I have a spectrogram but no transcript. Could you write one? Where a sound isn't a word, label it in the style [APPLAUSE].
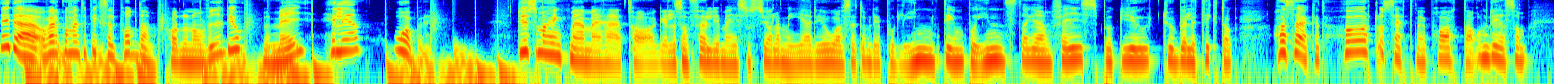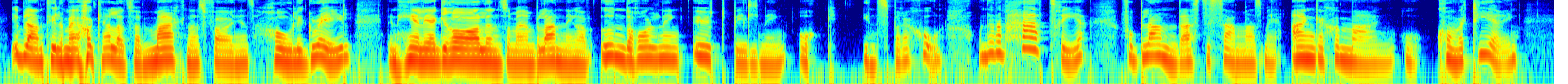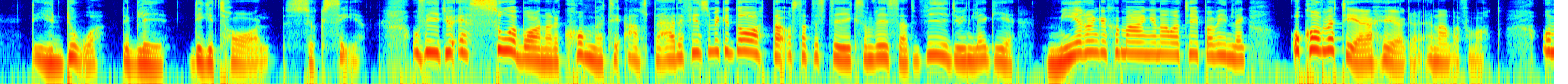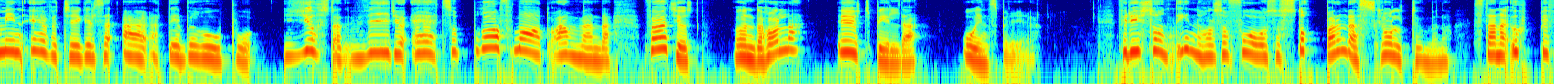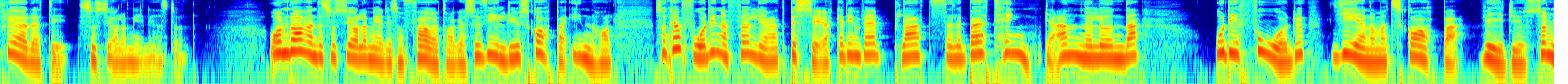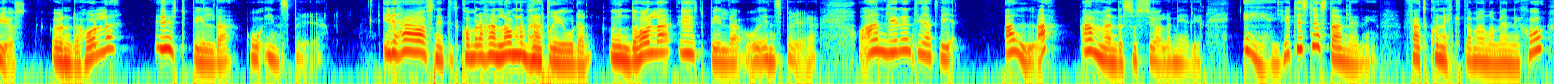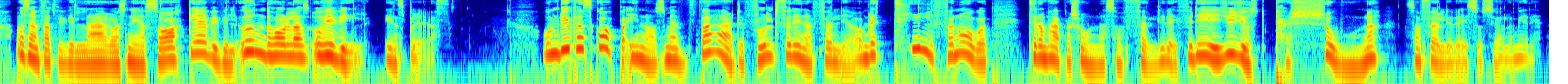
Hej där och välkommen till Pixelpodden, podden om video med mig, Helene Åberg. Du som har hängt med mig här ett tag eller som följer mig i sociala medier oavsett om det är på LinkedIn, på Instagram, Facebook, Youtube eller TikTok har säkert hört och sett mig prata om det som ibland till och med har kallats för marknadsföringens Holy Grail, den heliga graalen som är en blandning av underhållning, utbildning och inspiration. Och när de här tre får blandas tillsammans med engagemang och konvertering, det är ju då det blir digital succé. Och video är så bra när det kommer till allt det här. Det finns så mycket data och statistik som visar att videoinlägg ger mer engagemang än andra typer av inlägg och konverterar högre än andra format. Och min övertygelse är att det beror på just att video är ett så bra format att använda för att just underhålla, utbilda och inspirera. För det är ju sånt innehåll som får oss att stoppa den där scrolltummen och stanna upp i flödet i sociala medier en stund. Och om du använder sociala medier som företagare så vill du ju skapa innehåll som kan få dina följare att besöka din webbplats eller börja tänka annorlunda. Och det får du genom att skapa videos som just underhåller, utbildar och inspirerar. I det här avsnittet kommer det handla om de här tre orden underhålla, utbilda och inspirera. Och anledningen till att vi alla använder sociala medier är ju till största anledningen för att connecta med andra människor och sen för att vi vill lära oss nya saker, vi vill underhållas och vi vill inspireras. Om du kan skapa innehåll som är värdefullt för dina följare, om det tillför något till de här personerna som följer dig, för det är ju just personer som följer dig i sociala medier.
